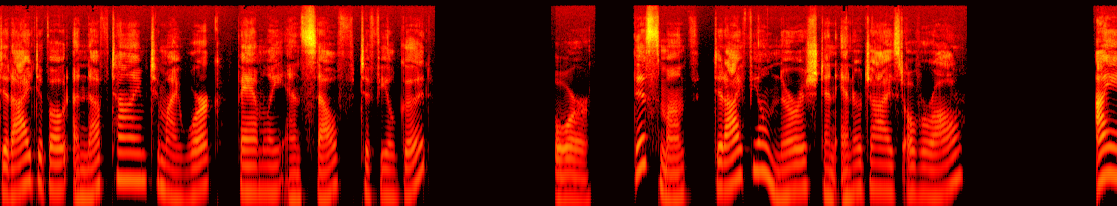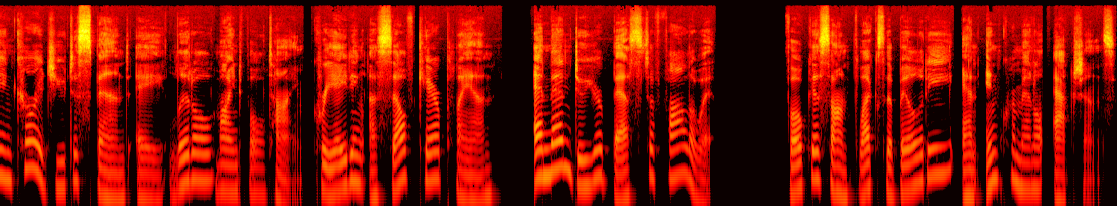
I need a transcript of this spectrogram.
did I devote enough time to my work, family, and self to feel good? Or, this month, did I feel nourished and energized overall? I encourage you to spend a little mindful time creating a self care plan and then do your best to follow it. Focus on flexibility and incremental actions.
